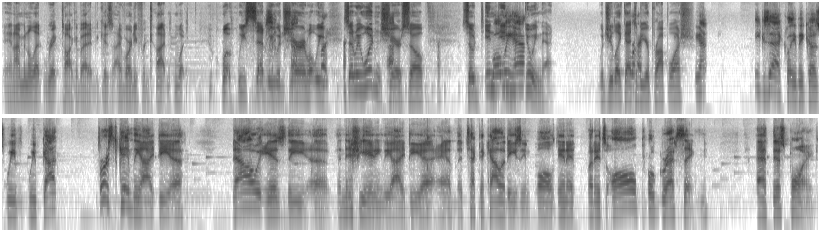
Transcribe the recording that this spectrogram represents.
and I'm going to let Rick talk about it because I've already forgotten what what we said we would share and what we said we wouldn't share. So so in, Well, we in have- doing that, would you like that to be your prop wash? Yeah, exactly. Because we've we've got first came the idea. Now is the uh, initiating the idea and the technicalities involved in it, but it's all progressing at this point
